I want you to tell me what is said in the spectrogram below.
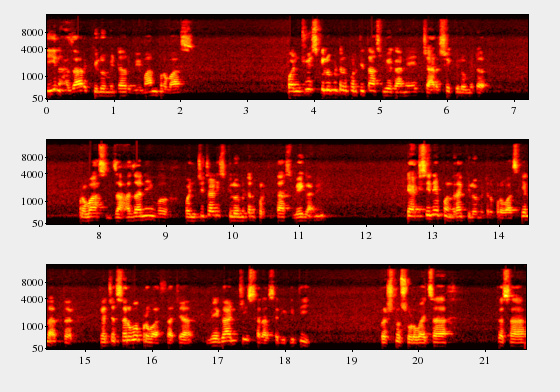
तीन हजार किलोमीटर विमान प्रवास पंचवीस किलोमीटर प्रति तास वेगाने चारशे किलोमीटर प्रवास जहाजाने व पंचेचाळीस किलोमीटर प्रतितास वेगाने टॅक्सीने पंधरा किलोमीटर प्रवास केला तर त्याच्या सर्व प्रवासाच्या वेगांची सरासरी किती? प्रश्न सोडवायचा कसा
